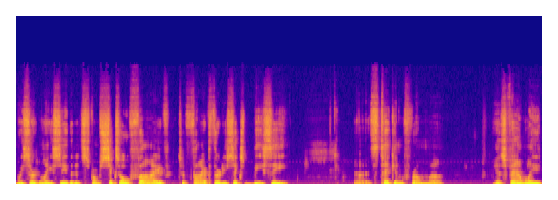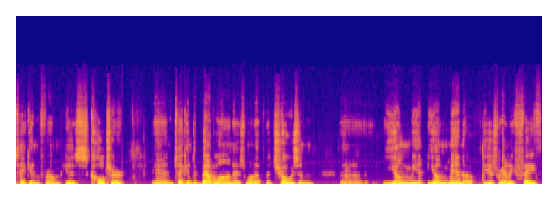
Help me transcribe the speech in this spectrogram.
we certainly see that it's from 605 to 536 BC. Uh, it's taken from uh, his family, taken from his culture, and taken to Babylon as one of the chosen uh, young men, young men of the Israeli faith,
